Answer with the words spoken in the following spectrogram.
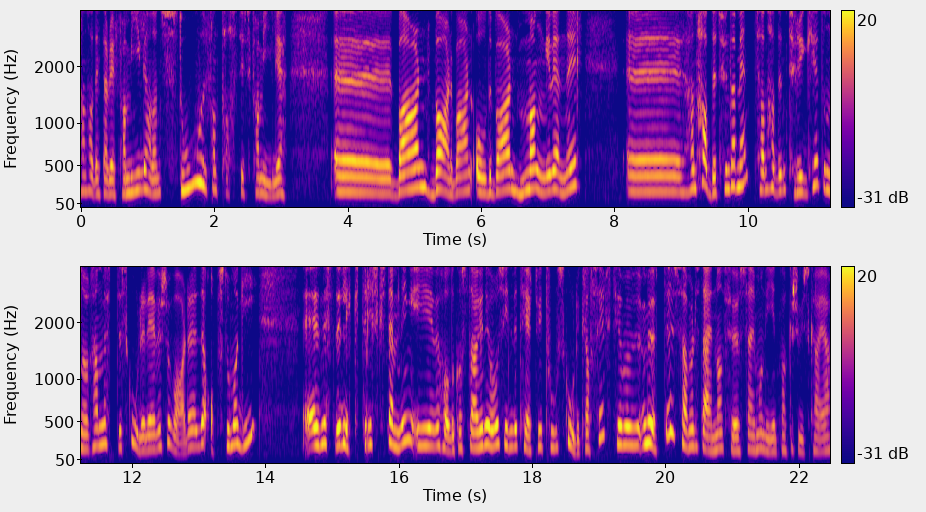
han hadde etablert familie, han hadde en stor, fantastisk familie. Eh, barn, barnebarn, oldebarn, mange venner. Eh, han hadde et fundament, han hadde en trygghet, og når han møtte skoleelever, så var det Det oppsto magi. Eh, nesten elektrisk stemning. I Holocaustdagen i år så inviterte vi to skoleklasser til å møte Samuel Steinmann før seremonien på Akershuskaia.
